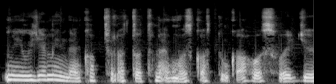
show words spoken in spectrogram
mi ugye minden kapcsolatot megmozgattunk ahhoz, hogy,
